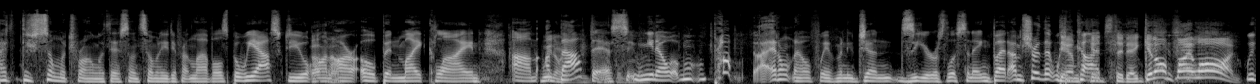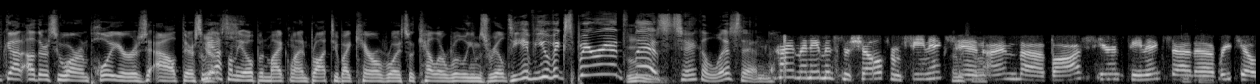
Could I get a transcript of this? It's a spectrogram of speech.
I, there's so much wrong with this on so many different levels. But we asked you on Uh-oh. our open mic line um, about have this. You know, prob- I don't know if we have many Gen Zers listening, but I'm sure that we've Damn got kids today, get off my lawn! We've got others who are employers out there. So we Yes. asked on the open mic line brought to you by Carol Royse with Keller Williams Realty. If you've experienced this, take a listen. Hi, my name is Michelle from Phoenix, Hi, Michelle. and I'm the boss here in Phoenix at a retail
